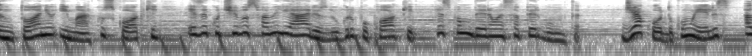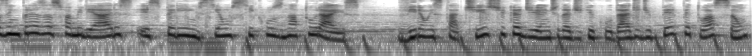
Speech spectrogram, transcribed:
Antônio e Marcos Koch, executivos familiares do Grupo Koch, responderam essa pergunta. De acordo com eles, as empresas familiares experienciam ciclos naturais, viram estatística diante da dificuldade de perpetuação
